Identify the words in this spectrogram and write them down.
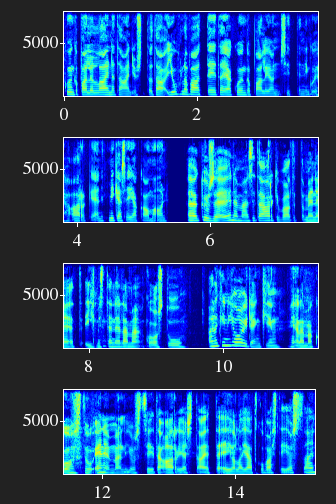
kuinka paljon lainataan just tota juhlavaatteita ja kuinka paljon sitten niin kuin ihan arkeen. Että mikä se jakauma on? Äh, kyllä se enemmän sitä arkivaatetta menee, että ihmisten elämä koostuu ainakin joidenkin elämä koostuu enemmän just siitä arjesta, että ei olla jatkuvasti jossain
